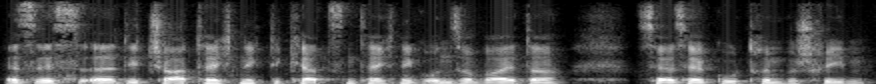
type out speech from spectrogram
Es ist äh, die Charttechnik, die Kerzentechnik und so weiter sehr, sehr gut drin beschrieben.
